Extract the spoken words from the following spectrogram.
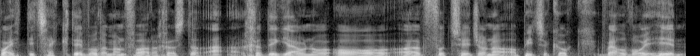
gwaith detective oedd e mewn ffordd, achos do, a, chydig iawn o, o, o footage o'n o Peter Cook fel fo'i hun.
